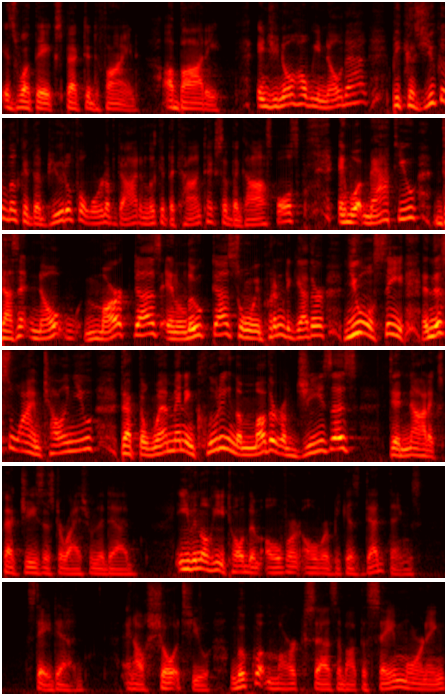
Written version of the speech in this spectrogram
is what they expected to find a body. And you know how we know that? Because you can look at the beautiful Word of God and look at the context of the Gospels and what Matthew doesn't know, Mark does, and Luke does. So when we put them together, you will see. And this is why I'm telling you that the women, including the mother of Jesus, did not expect Jesus to rise from the dead, even though he told them over and over because dead things stay dead. And I'll show it to you. Look what Mark says about the same morning.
